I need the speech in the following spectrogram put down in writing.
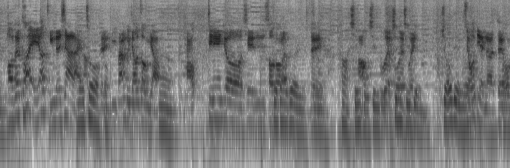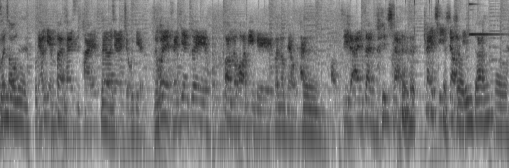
跑得快也要停得下来，没错对，底盘比较重要。嗯，好，今天就先收就工了，到这里。对，啊，辛好苦辛苦不会。现在几不会？九点了。九。点了，对，哦我们从两点半开始拍，拍对到现在九点，只为呈现最棒的画面给观众朋友看。嗯，好，记得按赞、分享、开启小小铃铃铛哦。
